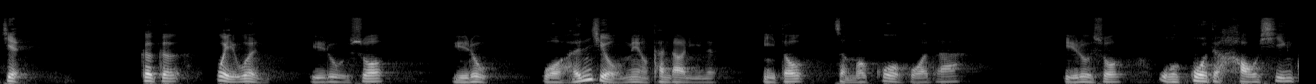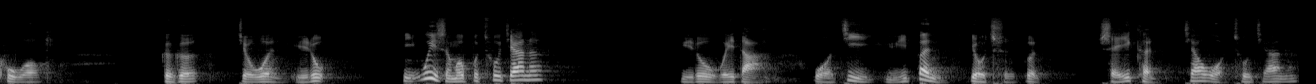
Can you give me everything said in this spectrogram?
见。哥哥慰问。雨露说：“雨露，我很久没有看到你了，你都怎么过活的？”雨露说：“我过得好辛苦哦。”哥哥就问雨露：“你为什么不出家呢？”雨露回答：“我既愚笨又迟钝，谁肯教我出家呢？”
